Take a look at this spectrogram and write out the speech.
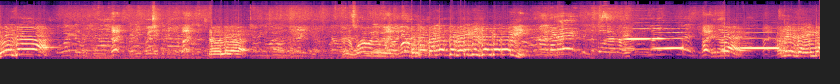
இப்ப பள்ளத்தூர் சஞ்சரை அமீர் எங்க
